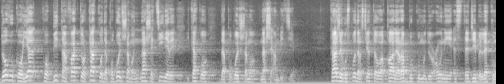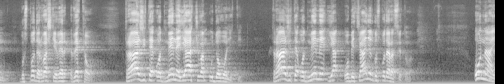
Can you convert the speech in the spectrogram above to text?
Dovu kao, ja, kao bitan faktor kako da poboljšamo naše ciljeve i kako da poboljšamo naše ambicije. Kaže gospodar svjetova, kale rabbukum udu'uni estajib lekum. Gospodar vaš je rekao, tražite od mene, ja ću vam udovoljiti. Tražite od mene, ja, obećanje od gospodara svjetova. Onaj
